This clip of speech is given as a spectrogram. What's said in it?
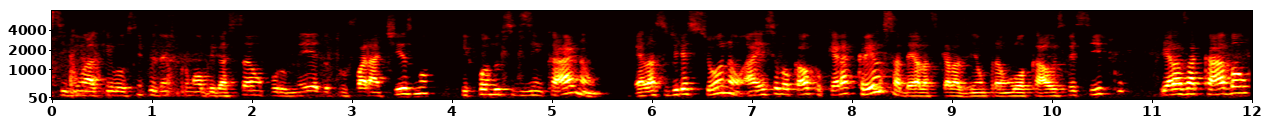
se seguiam aquilo simplesmente por uma obrigação, por medo, por fanatismo, e quando se desencarnam, elas se direcionam a esse local porque era a crença delas que elas iam para um local específico e elas acabam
